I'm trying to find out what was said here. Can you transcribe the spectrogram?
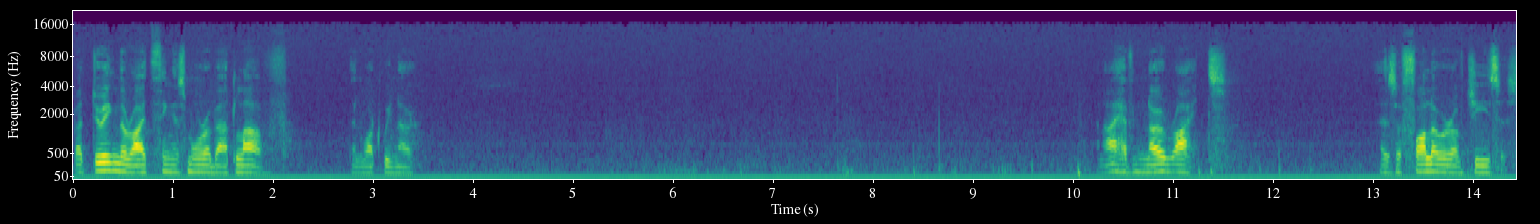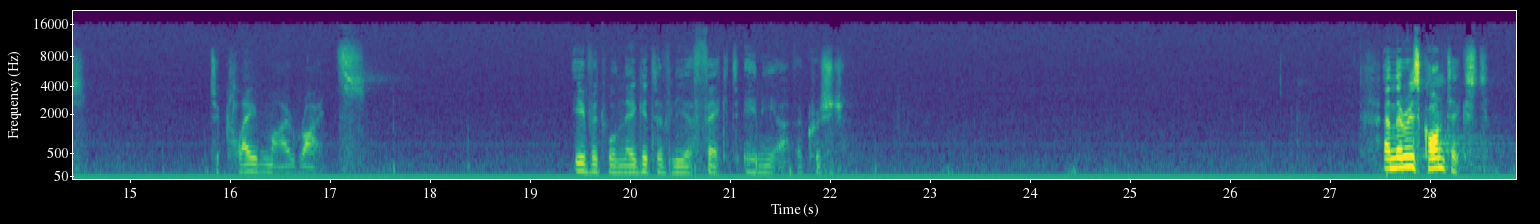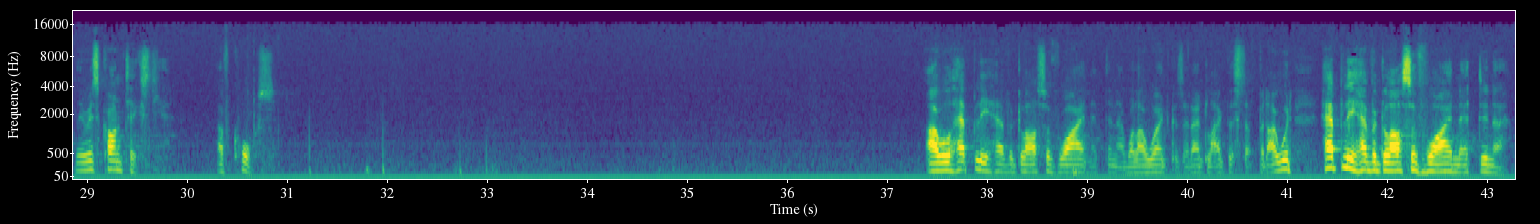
But doing the right thing is more about love than what we know. And I have no right as a follower of Jesus to claim my rights if it will negatively affect any other Christian. And there is context. There is context here, of course. I will happily have a glass of wine at dinner. Well, I won't because I don't like this stuff, but I would happily have a glass of wine at dinner.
